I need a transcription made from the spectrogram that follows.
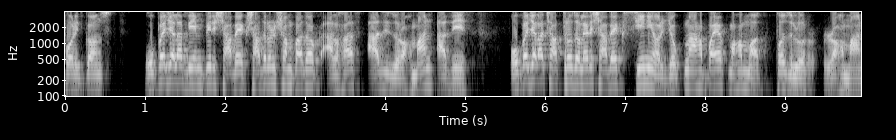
ফরিদগঞ্জ উপজেলা বিএনপির সাবেক সাধারণ সম্পাদক আলহাস আজিজুর রহমান আজিজ। উপজেলা ছাত্র দলের সাবেক সিনিয়র যুগ্ম আহ্বায়ক মোহাম্মদ ফজলুর রহমান।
